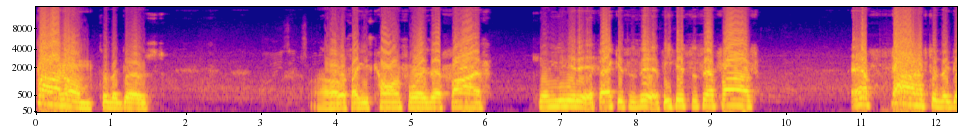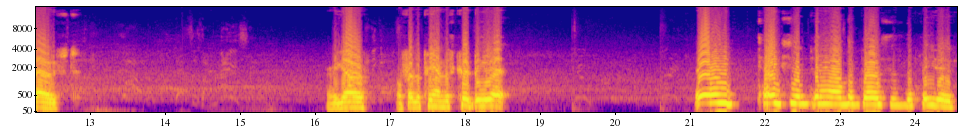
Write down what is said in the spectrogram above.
bottom to the ghost. Oh, looks like he's calling for his F5. Can he hit it? If gets his it. If he hits his F5. F5 to the ghost. There we go. Go for the pin. This could be it. He takes him down. The ghost is defeated.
